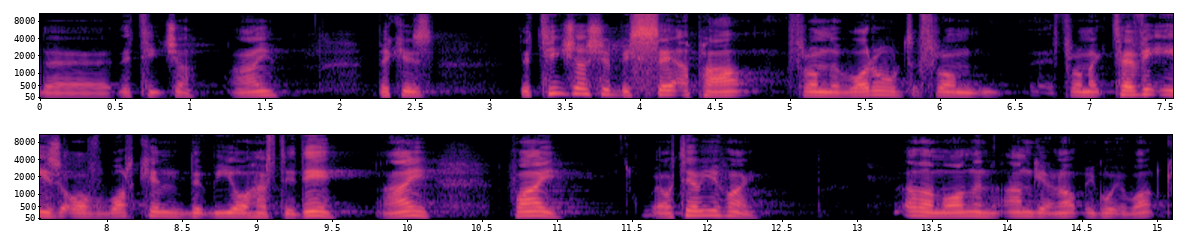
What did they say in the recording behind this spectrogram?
the, the teacher, aye? Because the teacher should be set apart from the world, from, from activities of working that we all have to do, aye? Why? Well, I'll tell you why. Other morning, I'm getting up to go to work,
